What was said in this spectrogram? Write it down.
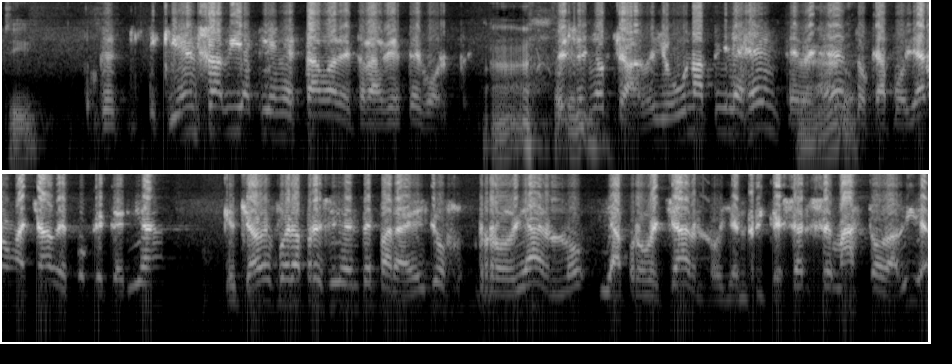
Sí. Porque ¿quién sabía quién estaba detrás de este golpe? Ah, el señor Chávez. Y hubo una pila de gente, que apoyaron a Chávez porque querían que Chávez fuera presidente para ellos rodearlo y aprovecharlo y enriquecerse más todavía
